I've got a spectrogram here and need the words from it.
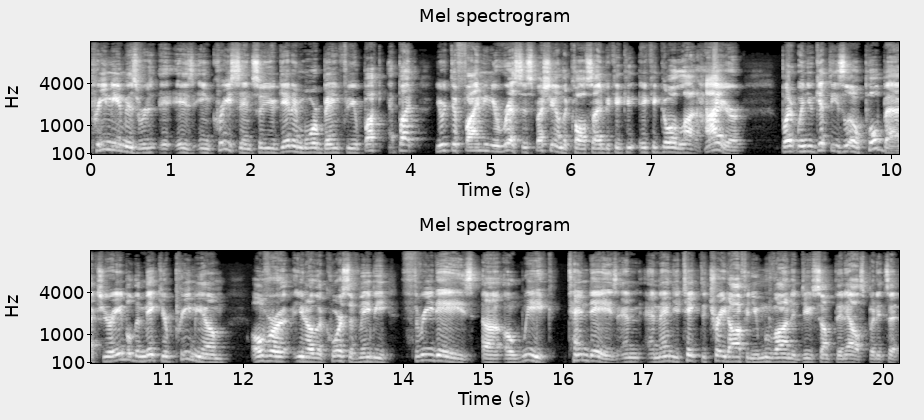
premium is is increasing, so you're getting more bang for your buck. But you're defining your risk, especially on the call side, because it could go a lot higher. But when you get these little pullbacks, you're able to make your premium over you know the course of maybe three days, uh, a week, ten days, and and then you take the trade off and you move on to do something else. But it's a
